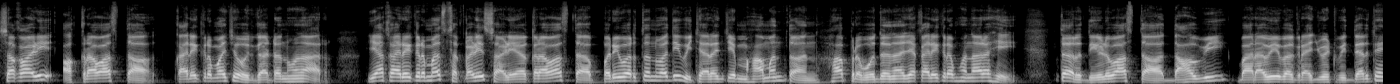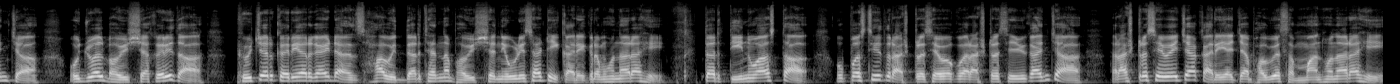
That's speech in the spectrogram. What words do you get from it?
सकाळी अकरा वाजता कार्यक्रमाचे उद्घाटन होणार. या कार्यक्रमात सकाळी साडे अकरा वाजता परिवर्तनवादी विचारांचे महामंथन हा प्रबोधनाचा कार्यक्रम होणार आहे. तर दीड वाजता दहावी बारावी व ग्रॅज्युएट विद्यार्थ्यांच्या उज्ज्वल भविष्याकरिता फ्युचर करिअर गायडन्स हा विद्यार्थ्यांना भविष्य निवडीसाठी कार्यक्रम होणार आहे. तर तीन वाजता उपस्थित राष्ट्रसेवक व राष्ट्रसेविकांच्या राष्ट्रसेवेच्या कार्याचा भव्य सन्मान होणार आहे.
